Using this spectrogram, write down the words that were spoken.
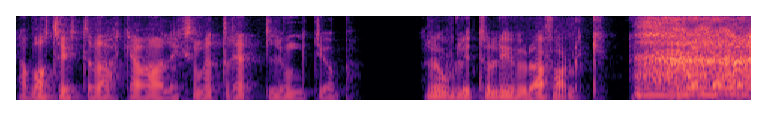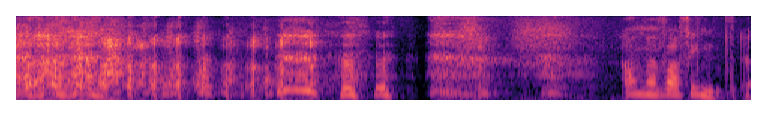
Jag bara tyckte det verkar vara liksom ett rätt lugnt jobb. Roligt att lura folk. ja, men varför inte?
